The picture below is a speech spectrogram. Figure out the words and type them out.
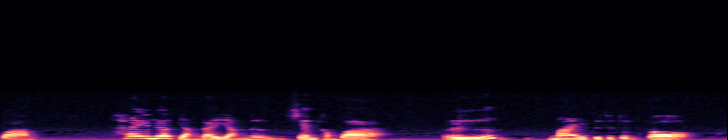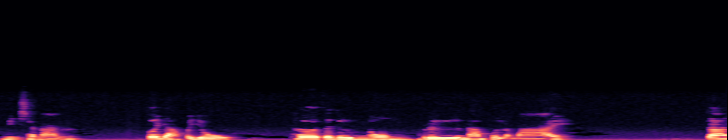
ความ ให้เลือกอย่างใดอย่างหนึ่ง เช่นคำว่า หรือ ไม่จุดๆก็ มิฉะนั้น ตัวอย่างประโยค เธอจะดื่มนมหรือน้ำผลไม้ การ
